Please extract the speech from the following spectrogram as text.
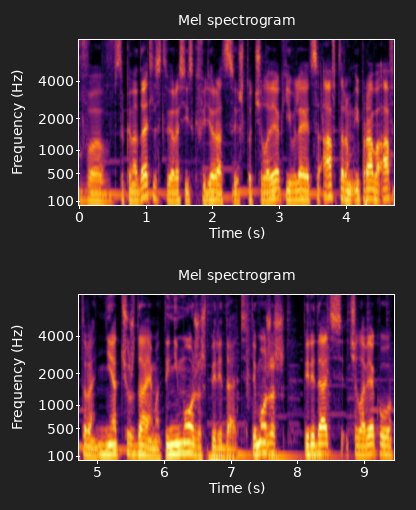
в, в законодательстве Российской Федерации, что человек является автором, и право автора неотчуждаемо. Ты не можешь передать. Ты можешь передать человеку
